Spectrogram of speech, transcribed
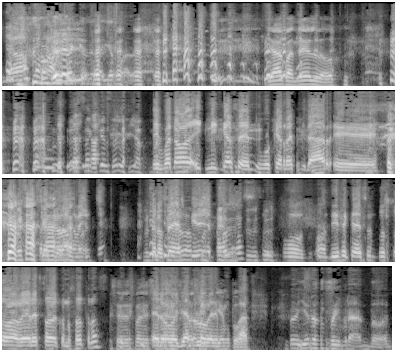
No, la ya, llamada. y bueno, Ignica se tuvo que retirar eh, Fue pero se sancionado despide de todos. Como- como Dice que es un gusto haber estado con nosotros, Se desvaneció pero ya no lo veremos tiempo. más. Pero yo no soy Brandon.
